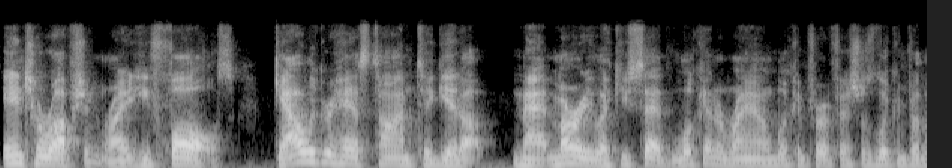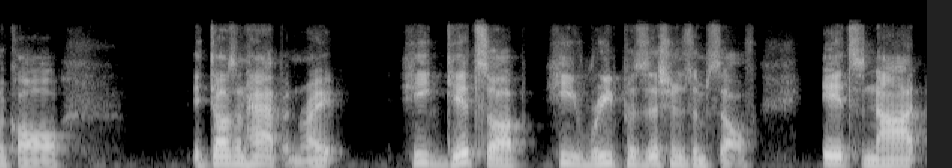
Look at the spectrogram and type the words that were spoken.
Interruption, right? He falls. Gallagher has time to get up. Matt Murray, like you said, looking around, looking for officials, looking for the call. It doesn't happen, right? He gets up, he repositions himself. It's not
